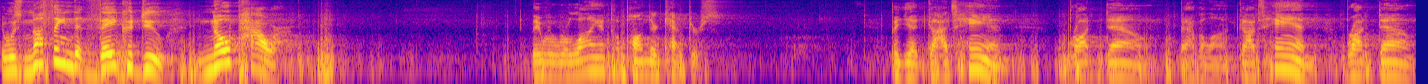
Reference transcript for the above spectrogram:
There was nothing that they could do, no power. They were reliant upon their captors. But yet, God's hand brought down Babylon, God's hand brought down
